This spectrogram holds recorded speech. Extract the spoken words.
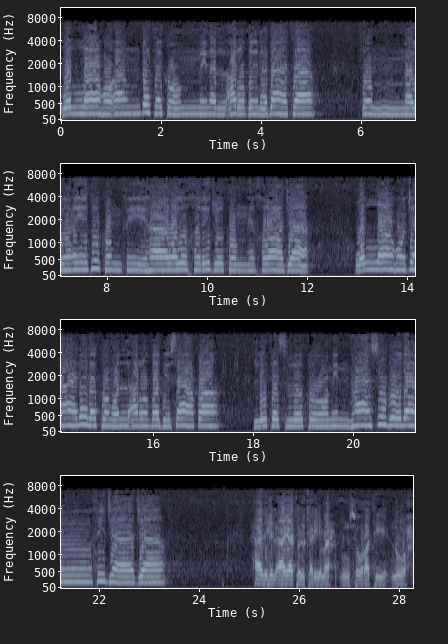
والله أنبتكم من الأرض نباتا ثم يعيدكم فيها ويخرجكم إخراجا والله جعل لكم الأرض بساطا لتسلكوا منها سبلا فجاجا. هذه الآيات الكريمة من سورة نوح.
